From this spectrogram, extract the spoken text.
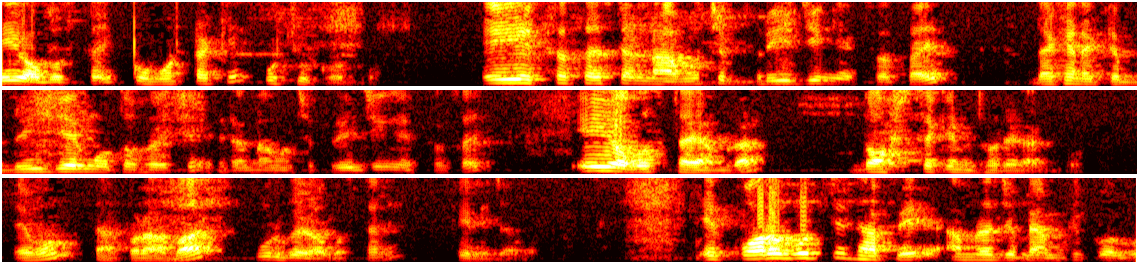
এই অবস্থায় কোমরটাকে উঁচু করব। এই এক্সারসাইজটার নাম হচ্ছে ব্রিজিং এক্সারসাইজ দেখেন একটা ব্রিজের মতো হয়েছে, এটার নাম হচ্ছে ব্রিজিং এক্সারসাইজ এই অবস্থায় আমরা দশ সেকেন্ড ধরে রাখব। এবং তারপর আবার পূর্বের অবস্থানে ফিরে যাব। এর পরবর্তী ধাপে আমরা যে ব্যায়ামটি করব,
